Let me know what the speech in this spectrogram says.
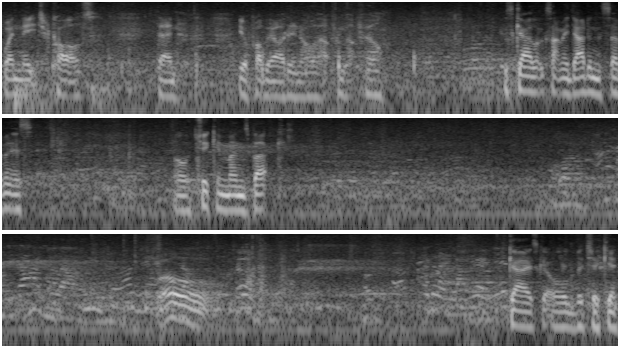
When Nature Calls, then you'll probably already know that from that film. This guy looks like my dad in the 70s. Oh, Chicken Man's back. Whoa. Guys, get hold of the chicken.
